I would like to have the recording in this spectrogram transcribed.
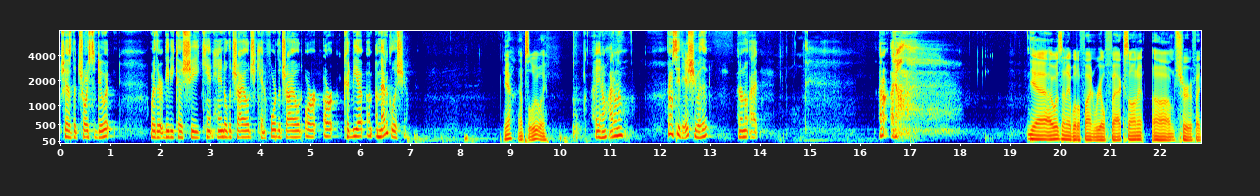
She has the choice to do it, whether it be because she can't handle the child, she can't afford the child, or or could be a, a medical issue. Yeah, absolutely. You know, I don't know. I don't see the issue with it. I don't know. I. I don't. I don't. Yeah, I wasn't able to find real facts on it. Uh, I'm sure if I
